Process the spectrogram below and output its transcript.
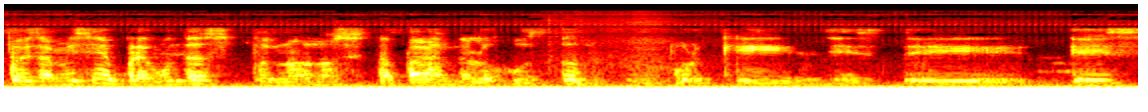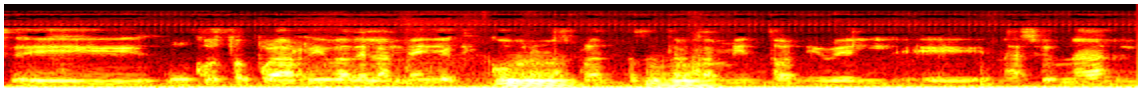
Pues a mí si me preguntas, pues no, no se está pagando lo justo porque este es eh, un costo por arriba de la media que cobran las plantas de tratamiento a nivel eh, nacional.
